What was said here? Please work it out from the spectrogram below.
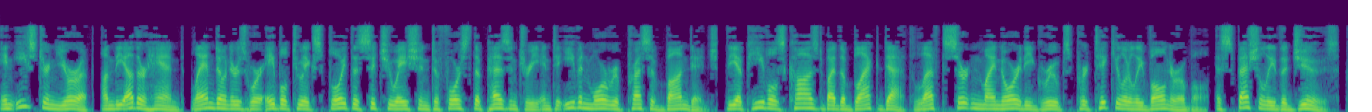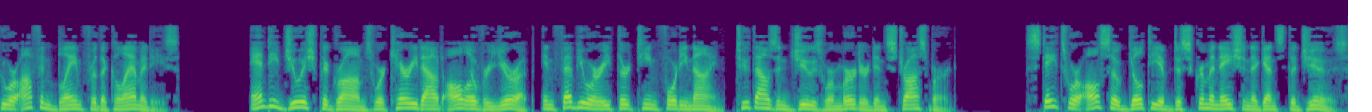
In Eastern Europe, on the other hand, landowners were able to exploit the situation to force the peasantry into even more repressive bondage. The upheavals caused by the Black Death left certain minority groups particularly vulnerable, especially the Jews, who were often blamed for the calamities. Anti Jewish pogroms were carried out all over Europe. In February 1349, 2,000 Jews were murdered in Strasbourg. States were also guilty of discrimination against the Jews.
